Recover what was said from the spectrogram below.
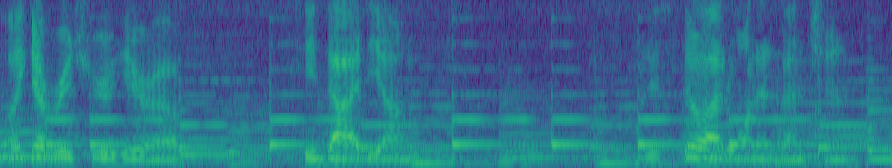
like every true hero, he died young, but he still had one invention.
